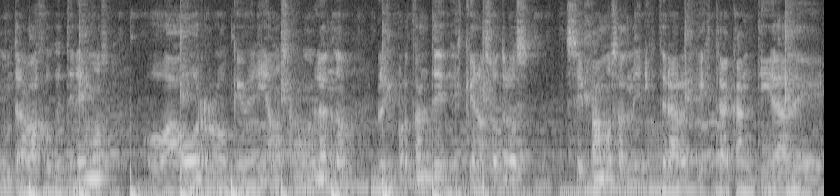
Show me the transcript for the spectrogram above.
un trabajo que tenemos o ahorro que veníamos acumulando, lo importante es que nosotros sepamos administrar esta cantidad de,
